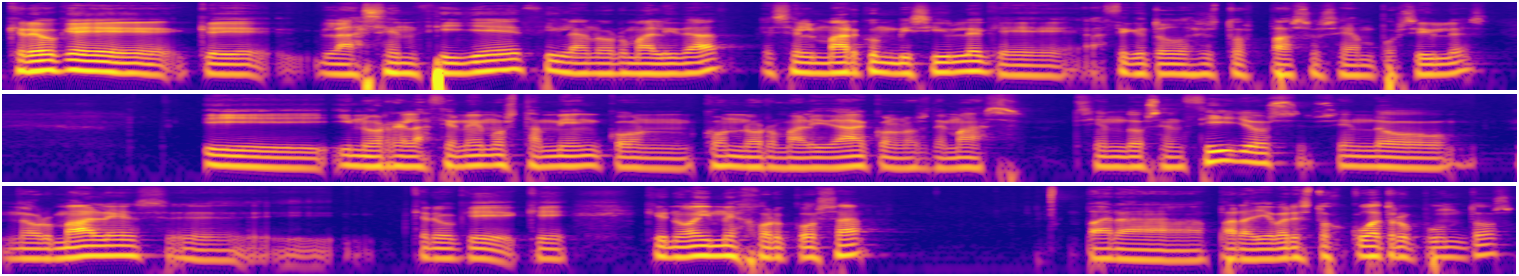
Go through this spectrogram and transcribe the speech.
Creo que, la sencillez y la normalidad es el marco invisible que hace que todos estos pasos sean posibles y, nos relacionemos también con, normalidad con los demás, siendo sencillos, siendo normales. Eh, creo que, no hay mejor cosa para, llevar estos cuatro puntos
